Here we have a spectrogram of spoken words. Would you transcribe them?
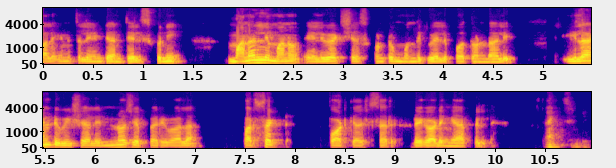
బలహీనతలు ఏంటి అని తెలుసుకుని మనల్ని మనం ఎలివేట్ చేసుకుంటూ ముందుకు వెళ్ళిపోతుండాలి ఇలాంటి విషయాలు ఎన్నో చెప్పారు ఇవాళ. Perfect podcast sir regarding Apple thanks అండి.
